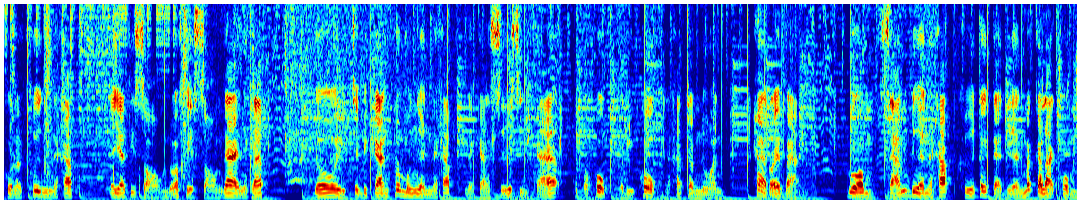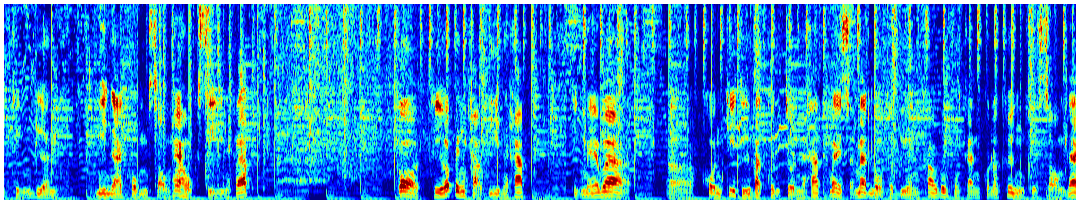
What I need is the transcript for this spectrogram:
คนละครึ่งนะครับระยะที่ 2 หรือว่าเฟส 2 ได้นะครับ โดยจะมีการเพิ่มวงเงินนะครับในการซื้อสินค้าอุปโภคบริโภคนะครับจำนวน 500 บาท รวม 3 เดือนนะครับ คือตั้งแต่เดือนมกราคมถึงเดือนมีนาคม 2564 นะครับ ก็ถือว่าเป็นข่าวดีนะครับ ถึงแม้ว่า คนที่ถือบัตรคนจนนะครับ ไม่สามารถลงทะเบียนเข้าร่วมโครงการคนละครึ่งเฟส2ได้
